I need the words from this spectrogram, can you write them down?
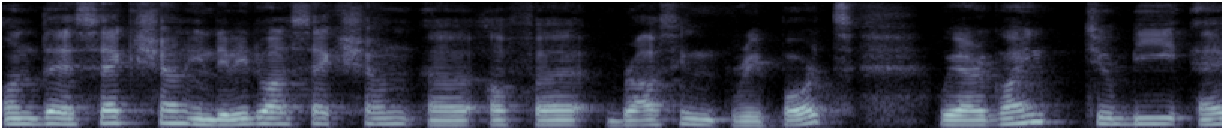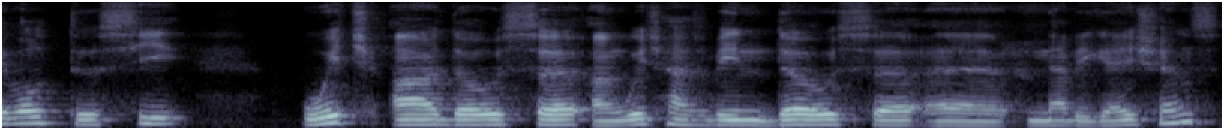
on the section, individual section of browsing reports, we are going to be able to see which are those uh, and which has been those uh, uh, navigations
